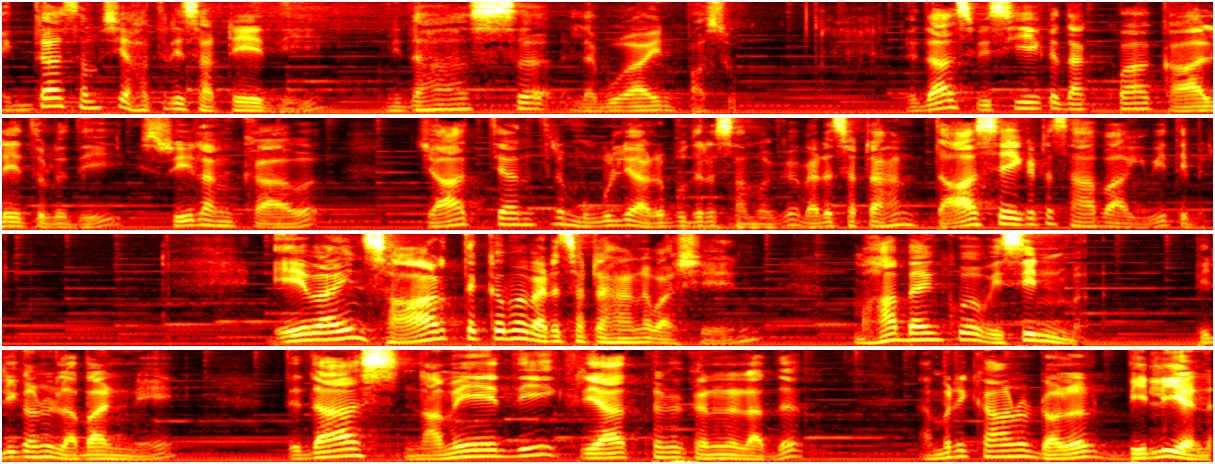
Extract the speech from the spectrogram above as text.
එක්දා සම්සි හතරි සටේදී නිදහස් ලැබුවායින් පසු. එදස් විසියක දක්වා කාලය තුළදී ශ්‍රී ලංකාව ජාත්‍යන්ත්‍ර මුගුලි අරබුදර සමඟ වැඩසටහන් දාසයකට සහභාගිවී තිබෙන. ඒවයින් සාර්ථකම වැඩසටහන වශයෙන් මහබැංකුව විසින්ම පිළිගනු ලබන්නේ දෙදස් නමේදී ක්‍රියාත්මක කරන ලද ඇමරිකානු ඩොලර් බිලියන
